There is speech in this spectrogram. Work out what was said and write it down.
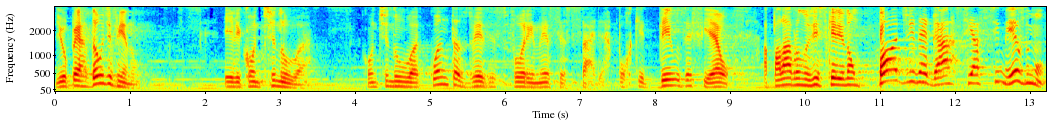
E o perdão divino, ele continua, continua quantas vezes forem necessária, porque Deus é fiel a palavra nos diz que ele não pode negar-se a si mesmo.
